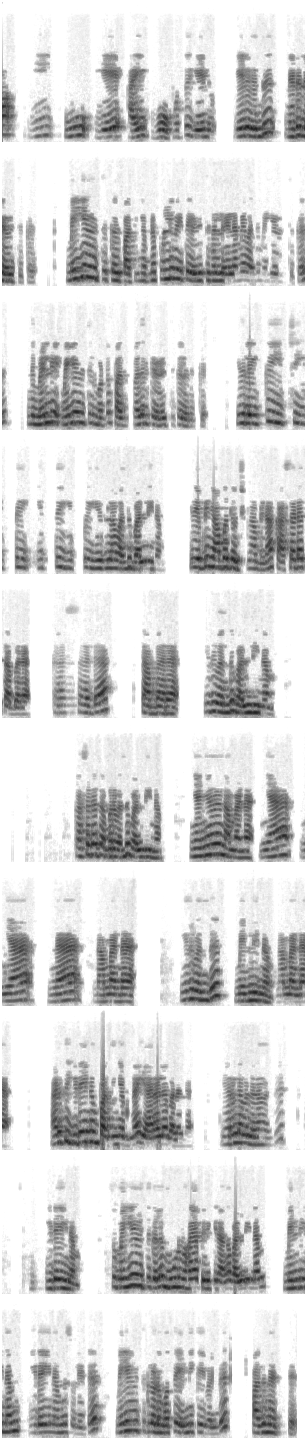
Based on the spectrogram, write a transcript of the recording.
இ உ ஏ ஐ ஓ. மொத்தம் ஏழு. ஏழு வந்து நெடில் எழுத்துக்கள். மெய் எழுத்துக்கள் பார்த்தீங்க அப்படின்னா புள்ளி வைத்த எழுத்துக்கள் எல்லாமே வந்து மெய் எழுத்துக்கள். இந்த மெல்லி மெய் எழுத்துக்கள் மட்டும் பதி பதினெட்டு எழுத்துக்கள் இருக்கு. இதுல இக்கு இச்சு இட்டு இத்து இப்பு இதெல்லாம் வந்து வல்லினம். இது எப்படி ஞாபகத்தை வச்சுக்கலாம் அப்படின்னா கசட தபர. கசட தபர. இது வந்து வல்லினம். கசட தபர வந்து வல்லினம். ஞர நமன ஞ ஞ ந நமன. இது வந்து மெல்லினம் நமன. அடுத்து இடையினம் பார்த்தீங்க அப்படின்னா எரள வளன. எரள வளன வந்து இடையினம் ஸோ மெய்யெழுத்துக்களை மூணு வகையா பிரிக்கிறாங்க. வல்லினம் மெல்லினம் இடையினம்னு சொல்லிட்டு மெய்யெழுத்துக்களோட மொத்த எண்ணிக்கை வந்து பதினெட்டு.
